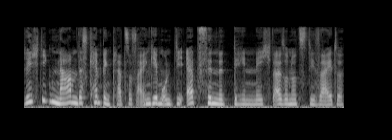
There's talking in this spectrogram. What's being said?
richtigen Namen des Campingplatzes eingeben und die App findet den nicht. Also nutzt die Seite.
